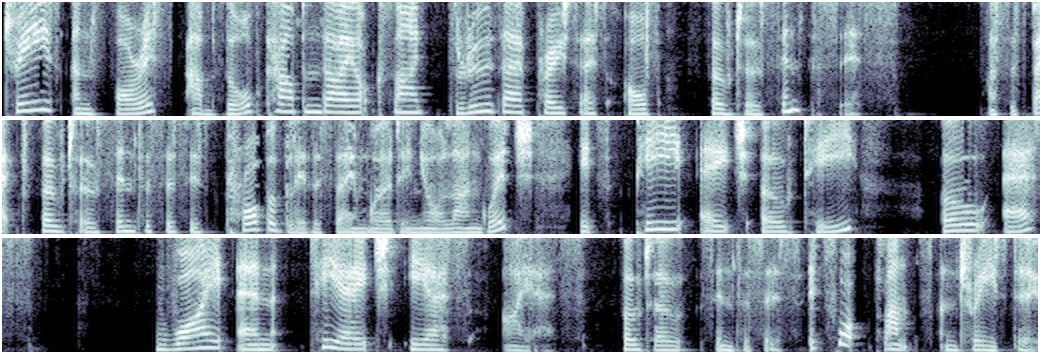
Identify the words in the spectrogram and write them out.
Trees and forests absorb carbon dioxide through their process of photosynthesis. I suspect photosynthesis is probably the same word in your language. It's P-H-O-T-O-S-Y-N-T-H-E-S-I-S, photosynthesis. It's what plants and trees do.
